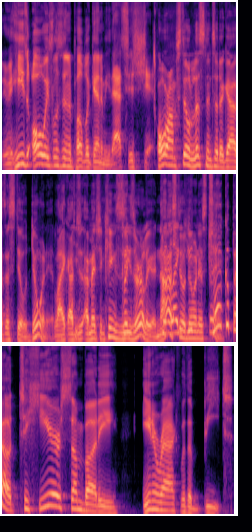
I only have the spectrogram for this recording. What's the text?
He's always listening to Public Enemy. That's his shit. Or I'm still listening to the guys that's still doing it. Like I, just, I mentioned King's Disease earlier. Now But, like, still doing this thing. Talk about to hear somebody interact with a beat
